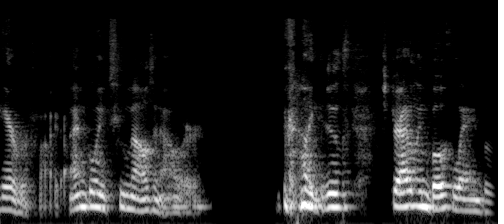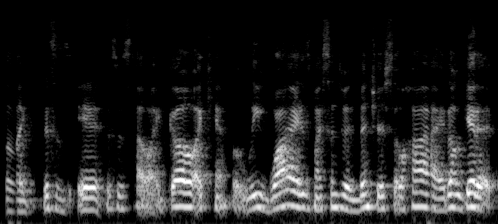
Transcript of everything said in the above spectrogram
terrified. I'm going two miles an hour like just straddling both lanes like this is it. This is how i go. I can't believe why is my sense of adventure so high? I don't get it.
